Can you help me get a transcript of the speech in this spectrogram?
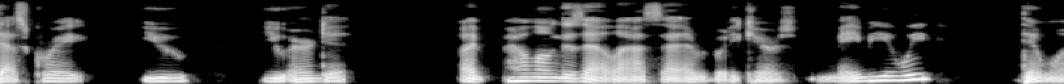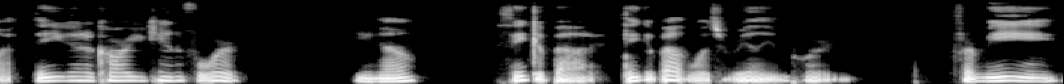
That's great. You you earned it." How long does that last that everybody cares? Maybe a week? then what? Then you got a car you can't afford. You know? Think about it. Think about what's really important. For me,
